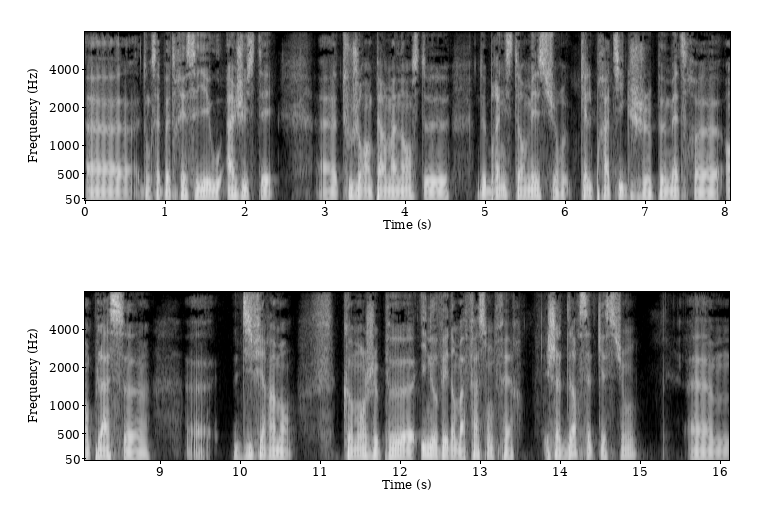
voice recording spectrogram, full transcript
donc ça peut être réessayer ou ajuster. toujours en permanence de, de brainstormer sur quelles pratiques je peux mettre en place différemment comment je peux euh, innover dans ma façon de faire. J'adore cette question euh,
